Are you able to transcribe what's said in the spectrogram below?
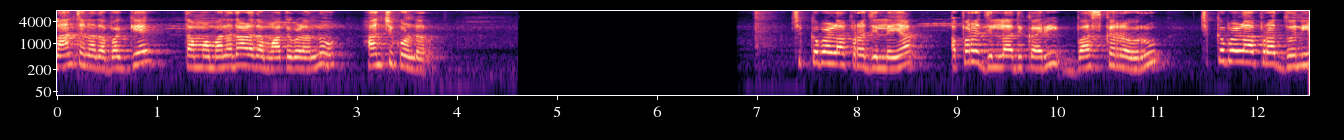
ಲಾಂಛನದ ಬಗ್ಗೆ ತಮ್ಮ ಮನದಾಳದ ಮಾತುಗಳನ್ನು ಹಂಚಿಕೊಂಡರು. ಚಿಕ್ಕಬಳ್ಳಾಪುರ ಜಿಲ್ಲೆಯ ಅಪರ ಜಿಲ್ಲಾಧಿಕಾರಿ ಭಾಸ್ಕರ್ ಅವರು ಚಿಕ್ಕಬಳ್ಳಾಪುರ ಧ್ವನಿ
